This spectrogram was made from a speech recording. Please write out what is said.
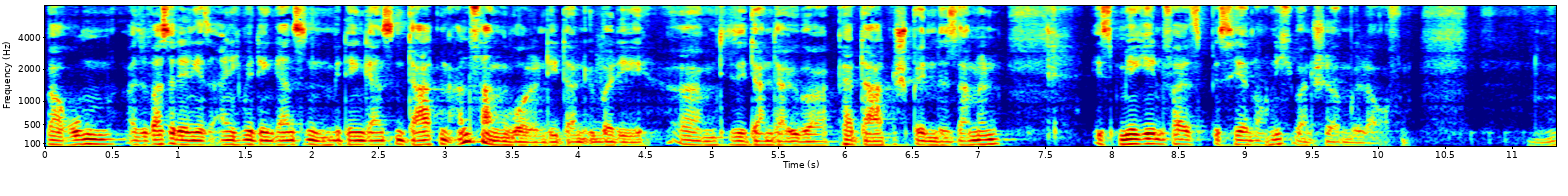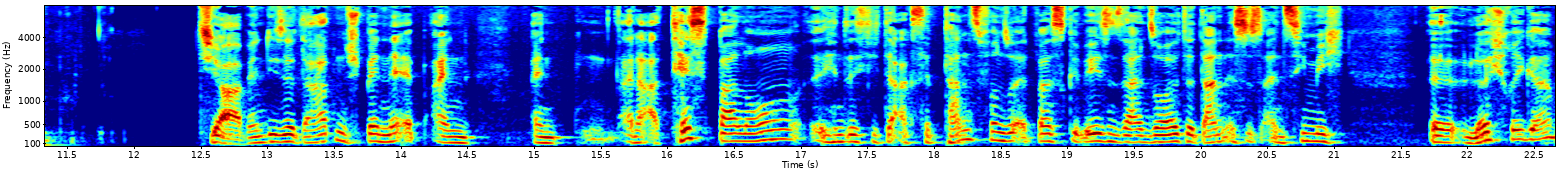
warum, also was sie denn jetzt eigentlich mit den ganzen, mit den ganzen Daten anfangen wollen, die dann über die, ähm, die sie dann da über per Datenspende sammeln, ist mir jedenfalls bisher noch nicht über den Schirm gelaufen. Tja, wenn diese Datenspende-App ein ein, eine Art Testballon hinsichtlich der Akzeptanz von so etwas gewesen sein sollte, dann ist es ein ziemlich äh, löchriger.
